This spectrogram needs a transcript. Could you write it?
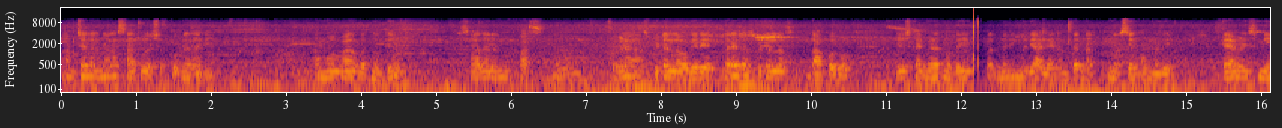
आमच्या लग्नाला सात वर्ष पूर्ण झाली. मूळ बाळ होत नव्हते. साधारण पाच सगळ्या हॉस्पिटलला वगैरे बऱ्याच हॉस्पिटलला दाखवलो तेच काय मिळत नव्हते. पद्मनीमध्ये आल्यानंतर न नर्सिंग होममध्ये त्यावेळेस मी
